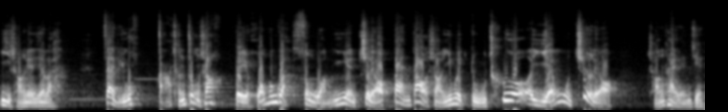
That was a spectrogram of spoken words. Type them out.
异常连接吧。再比如打成重伤，被黄风怪送往医院治疗，半道上因为堵车延误治疗，常态连接。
